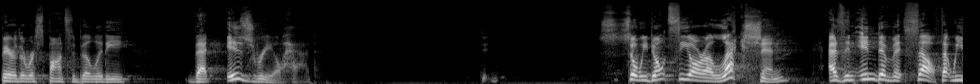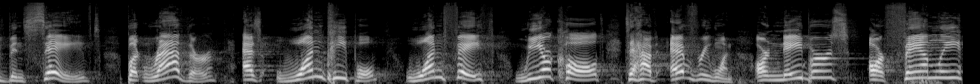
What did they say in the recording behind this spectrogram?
bear the responsibility that Israel had. So we don't see our election as an end of itself, that we've been saved, but rather as one people, one faith, we are called to have everyone, our neighbors, our family,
